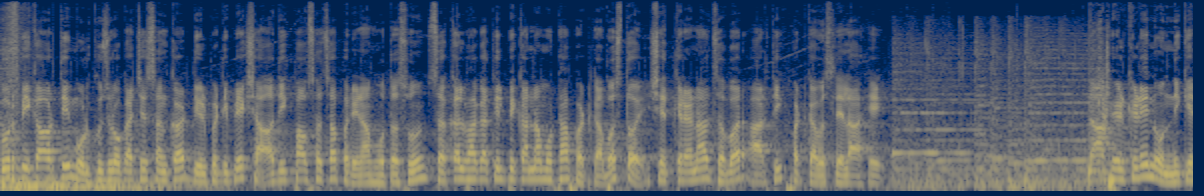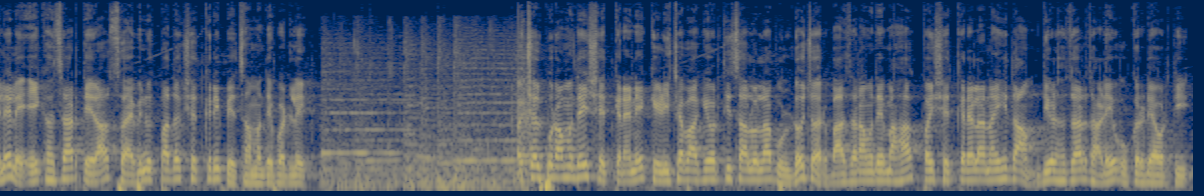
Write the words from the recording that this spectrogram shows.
तूर पिकावरती मुडकूज रोगाचे संकट दीडपटीपेक्षा अधिक पावसाचा परिणाम होत असून सकल भागातील पिकांना मोठा फटका बसतोय. शेतकऱ्यांना जबर आर्थिक फटका बसलेला आहे. नाफेडकडे नोंदणी केलेले एक हजार तेरा सोयाबीन उत्पादक शेतकरी पेचामध्ये पडले. अचलपुरामध्ये शेतकऱ्याने केळीच्या बागेवरती चालवला बुलडोजर. बाजारामध्ये महाग पण शेतकऱ्याला नाही दाम. दीड हजार झाडे उकरड्यावरती.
